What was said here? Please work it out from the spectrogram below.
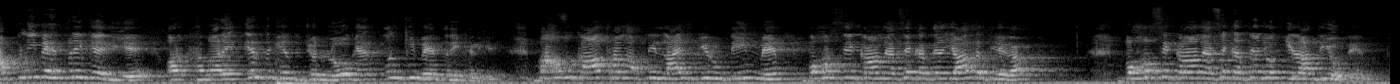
اپنی بہتری کے لیے اور ہمارے ارد گرد جو لوگ ہیں ان کی بہتری کے لیے۔ بعض اوقات ہم اپنی لائف کی روٹین میں بہت سے کام ایسے کرتے ہیں، یاد رکھیے گا، بہت سے کام ایسے کرتے ہیں جو ارادی ہوتے ہیں۔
